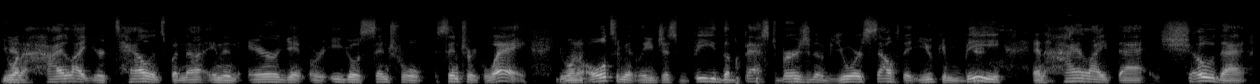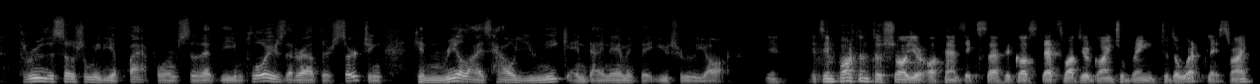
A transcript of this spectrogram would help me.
You yeah. want to highlight your talents, but not in an arrogant or egocentric way. You want to mm-hmm. ultimately just be the best version of yourself that you can be and highlight that, show that through the social media platforms so that the employers that are out there searching can realize how unique and dynamic that you truly are. Yeah. It's important to show your authentic self because that's what you're going to bring to the workplace, right?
